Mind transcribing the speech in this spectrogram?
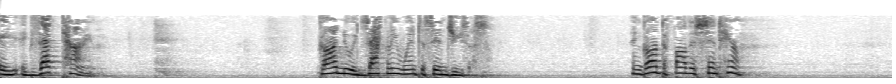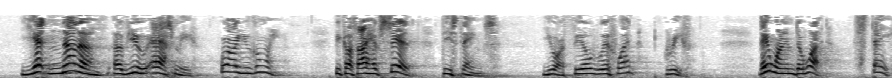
a exact time God knew exactly when to send Jesus. And God the Father sent him. Yet none of you asked me, Where are you going? Because I have said these things. You are filled with what? Grief. They want him to what? Stay.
